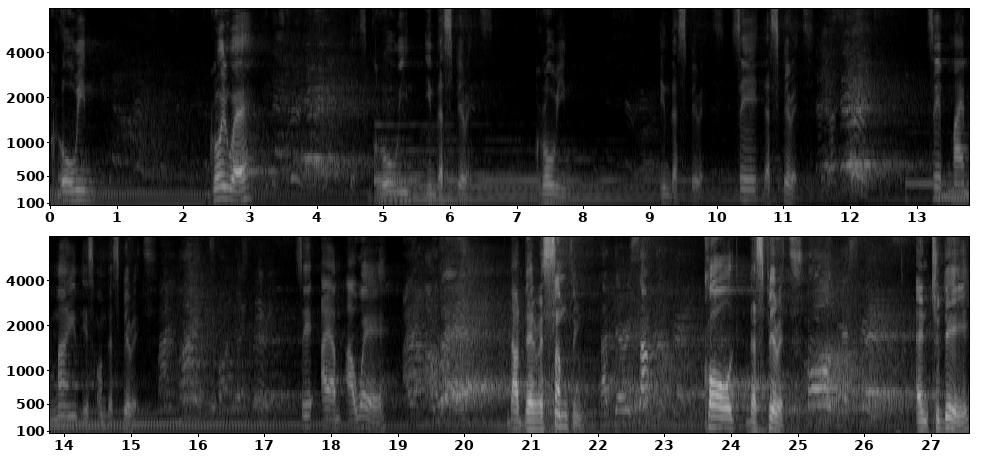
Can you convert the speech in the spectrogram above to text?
Growing. Growing where? Yes. Growing in the Spirit. Growing in the Spirit. Say the Spirit. Say, my mind is on the Spirit. My mind is on the Spirit. Say, I am aware I am aware that there is something that there is something called the Spirit. called the Spirit. And today,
